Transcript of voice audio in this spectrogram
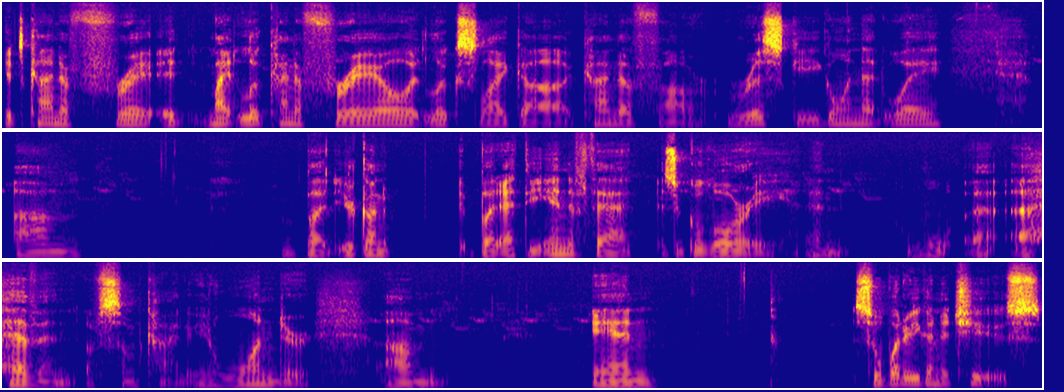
it's kind of fra- it might look kind of frail. It looks like uh, kind of uh, risky going that way. Um, but you're going to but at the end of that is glory and a heaven of some kind you know wonder. Um, and so what are you going to choose?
